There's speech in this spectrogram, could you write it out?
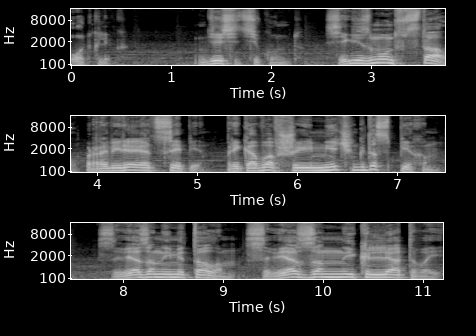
отклик. 10 секунд. Сигизмунд встал, проверяя цепи, приковавшие меч к доспехам. Связанный металлом, связанный клятвой,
